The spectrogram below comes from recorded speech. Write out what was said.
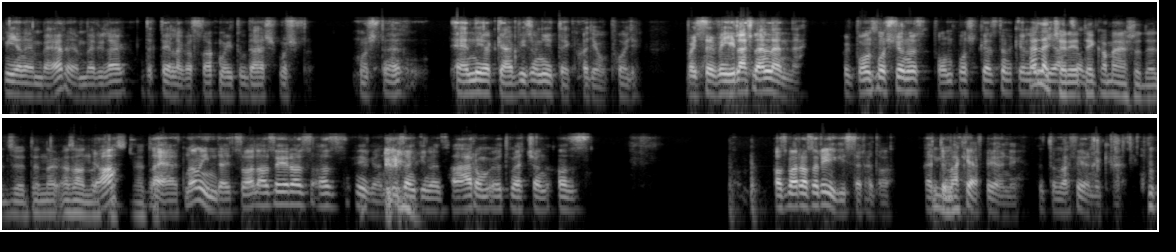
milyen ember, emberileg, de tényleg a szakmai tudás most, most ennél kell bizonyíték nagyobb, hogy vagy se véletlen lenne? Hogy pont most jön, pont most kezdenek el hát lecserélték a másodedzőt, az annak ja, lehet, na mindegy, szóval azért az, az igen, 19-3-5 meccsen az az már az a régi szereda. Ettől Igen. már kell félni. Ettől már félni kell.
